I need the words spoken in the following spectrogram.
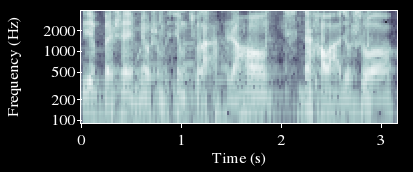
也本身也没有什么兴趣啦。然后，但好娃就说。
